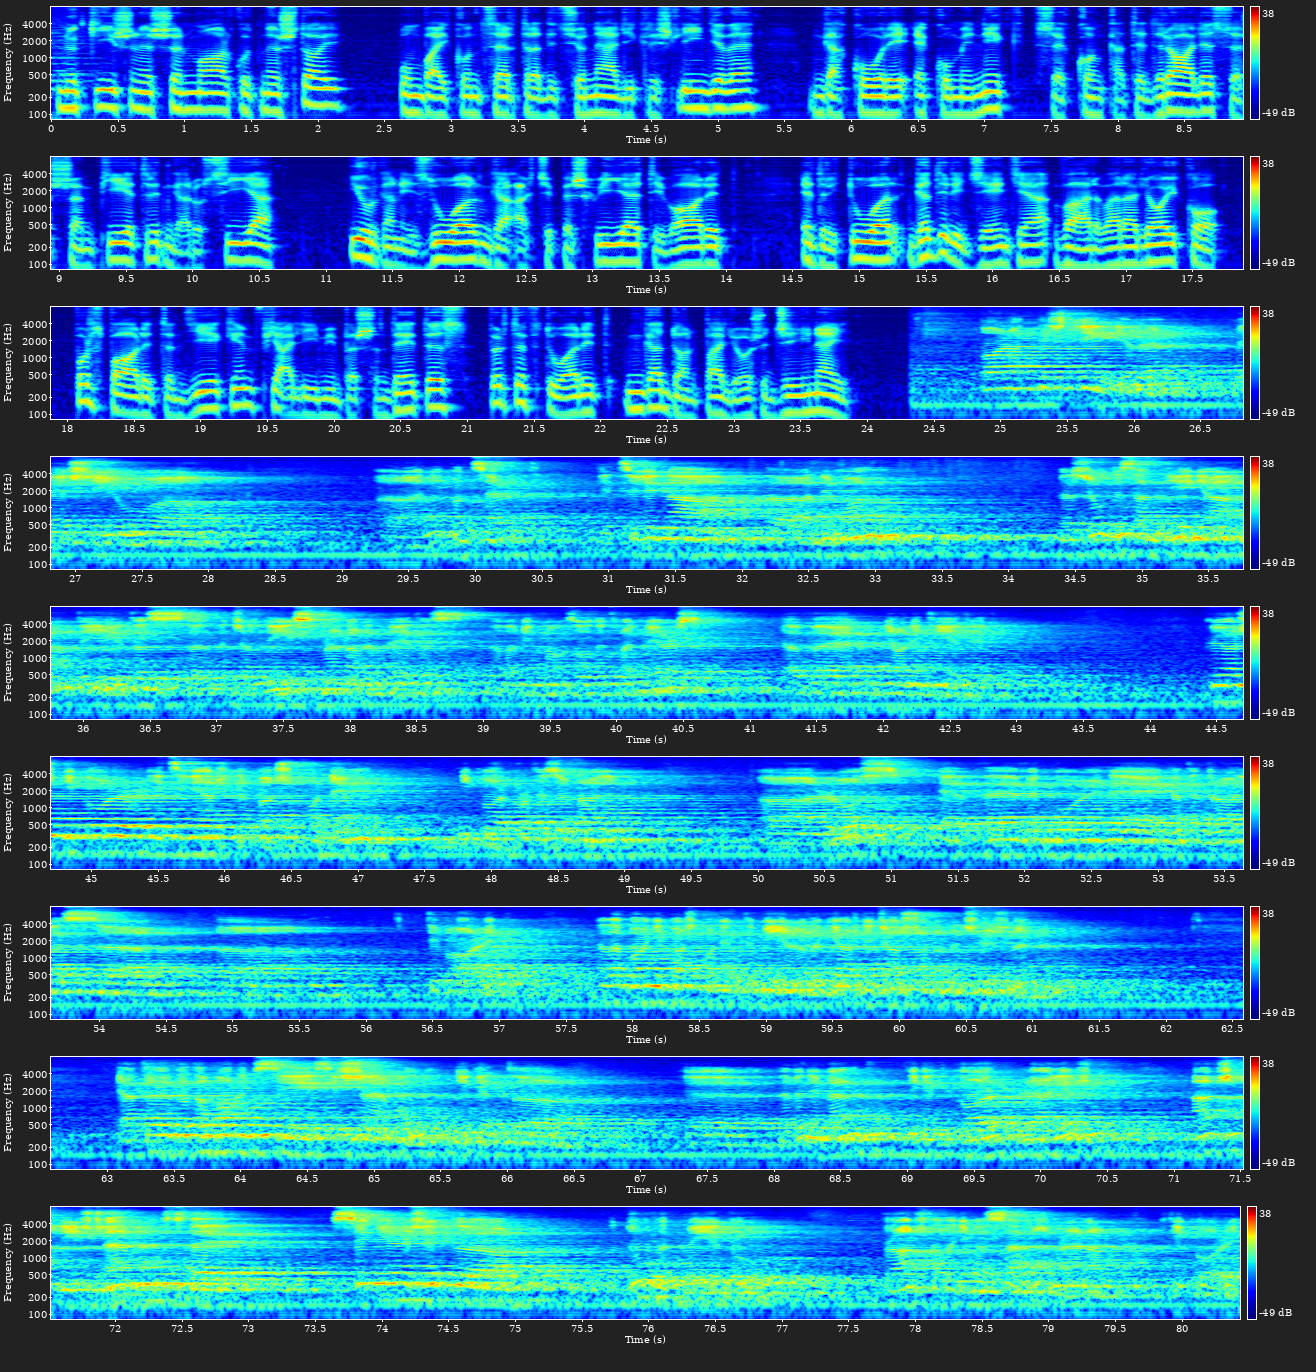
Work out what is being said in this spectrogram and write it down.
Në Kishën e Shën Markut në Shtoj u mbajt koncert tradicional i Krishtlindjeve nga Kori Ekumenik së Konkatedrales së Shën Pjetrit nga Rusia, i organizuar nga Arqipeshkvia e Tivarit, e drejtuar nga dirigjentja Varvara Lojko, por së pari të ndjekim fjalimin përshëndetës për të ftuarit nga Don Palosh Gjinaj. Para Krishtlindjeve me e shiju një koncert i cili na nimon me zgju disa ndjenja të jetës të gjallnisë mrena vetvetes edhe me i thanë Zotit faleminers edhe njani tjetrit. Ky asht një kor i cili asht në bashkëpunim, një kor profesional rus edhe me korin e Katedrales së Tivarit edhe bajnë një bashkëpunim të mirë edhe kjo asht një gja shumë e pëlqyeshme. E atëherë do ta marrim si si shembull njiket eveniment, njiket kor realisht, asht një shembull se si njerëzit duhet me jetu, pra asht edhe një mesazh mrena këtij kori.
